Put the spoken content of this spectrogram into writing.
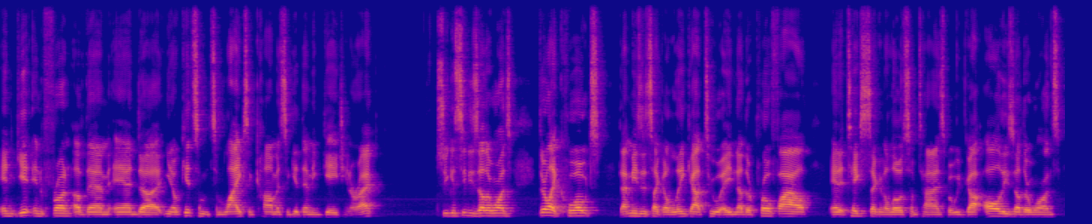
and get in front of them and uh, you know get some some likes and comments and get them engaging all right? So you can see these other ones. They're like quotes. That means it's like a link out to another profile and it takes a second to load sometimes but we've got all these other ones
